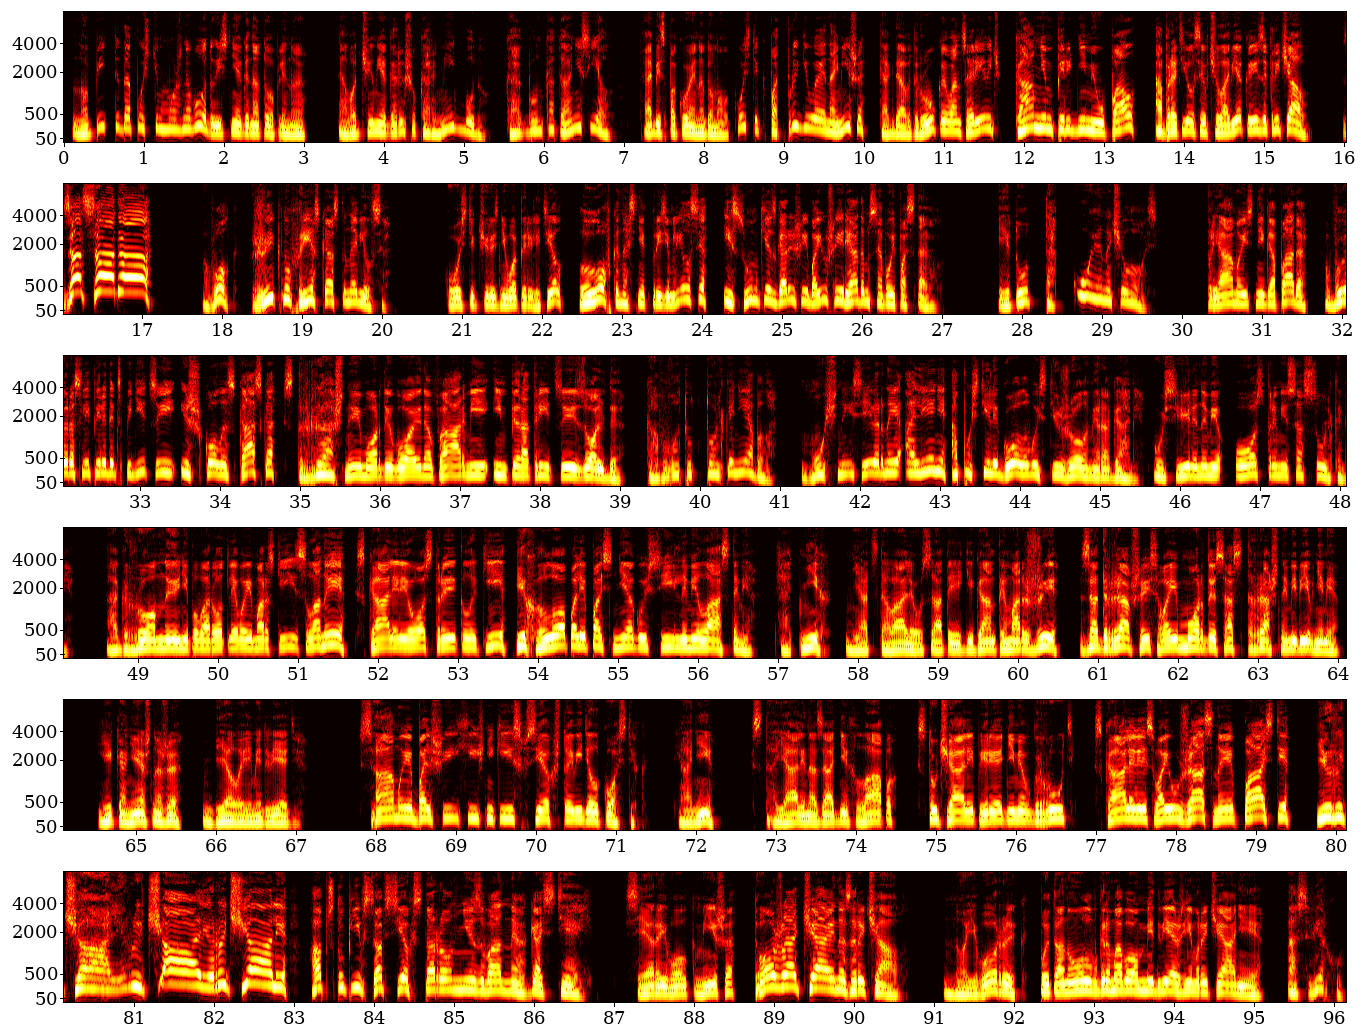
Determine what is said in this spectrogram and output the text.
Но пить-то, допустим, можно воду из снега натопленную. А вот чем я Горышу кормить буду? Как бы он кота не съел? Обеспокоенно думал Костик, подпрыгивая на Мише, когда вдруг Иван-Царевич камнем перед ними упал, обратился в человека и закричал. «Засада!» Волк, рыкнув, резко остановился. Костик через него перелетел, ловко на снег приземлился и сумки с Горышей и Баюшей рядом с собой поставил. И тут такое началось. Прямо из снегопада выросли перед экспедицией из школы сказка страшные морды воинов армии императрицы Изольды. Кого тут только не было. Мощные северные олени опустили голову с тяжелыми рогами, усиленными острыми сосульками. Огромные неповоротливые морские слоны скалили острые клыки и хлопали по снегу сильными ластами. От них не отставали усатые гиганты-моржи, задравшие свои морды со страшными бивнями. И, конечно же, белые медведи. Самые большие хищники из всех, что видел Костик. Они стояли на задних лапах, стучали передними в грудь, скалили свои ужасные пасти и рычали, рычали, рычали, обступив со всех сторон незваных гостей. Серый волк Миша тоже отчаянно зарычал, но его рык потонул в громовом медвежьем рычании, а сверху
